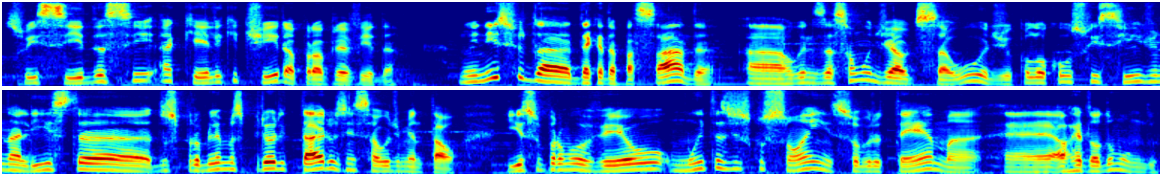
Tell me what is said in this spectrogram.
suicida-se aquele que tira a própria vida. No início da década passada, a Organização Mundial de Saúde colocou o suicídio na lista dos problemas prioritários em saúde mental, e isso promoveu muitas discussões sobre o tema é, ao redor do mundo.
